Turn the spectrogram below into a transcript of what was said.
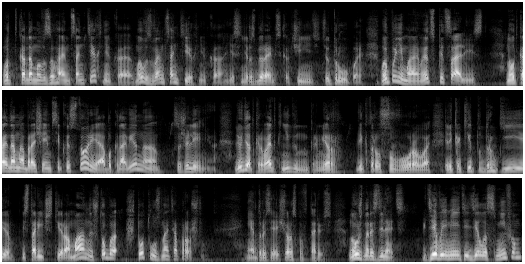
Вот когда мы вызываем сантехника, мы вызываем сантехника, если не разбираемся, как чинить эти трубы. Мы понимаем, это специалист. Но вот когда мы обращаемся к истории, обыкновенно, к сожалению, люди открывают книгу, например, Виктора Суворова или какие-то другие исторические романы, чтобы что-то узнать о прошлом. Нет, друзья, еще раз повторюсь, нужно разделять. Где вы имеете дело с мифом,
